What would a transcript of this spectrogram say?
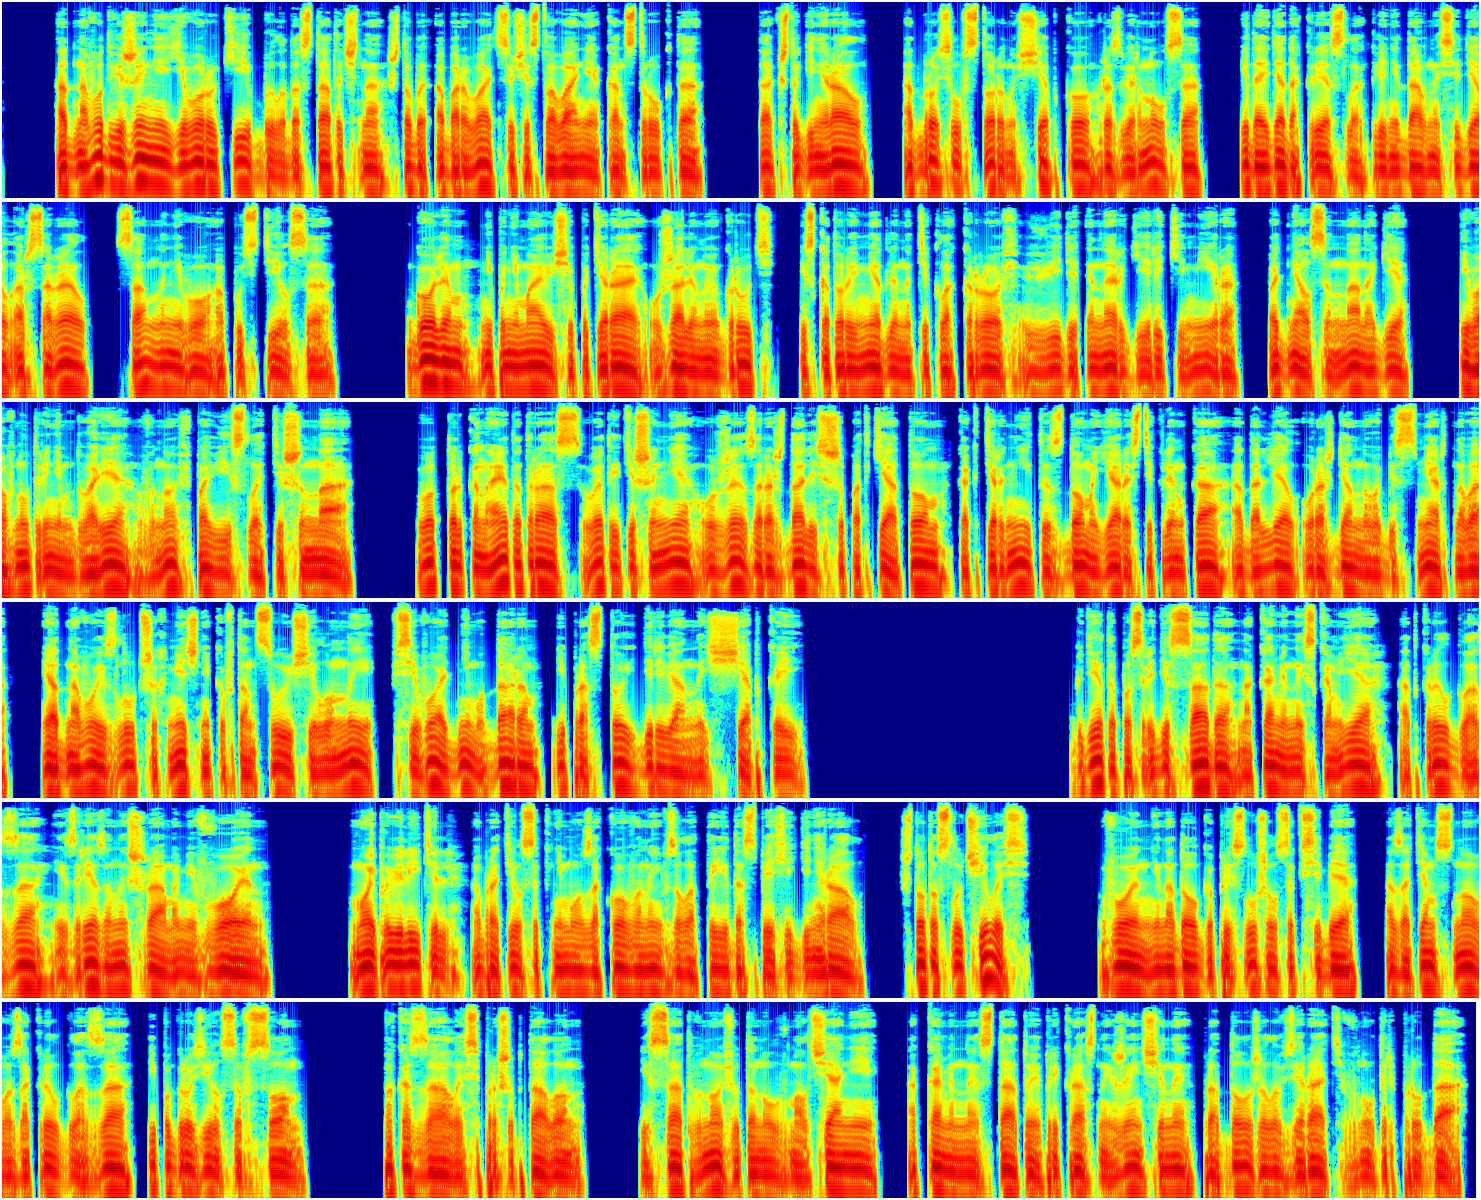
Одного движения его руки было достаточно, чтобы оборвать существование конструкта. Так что генерал отбросил в сторону щепку, развернулся и, дойдя до кресла, где недавно сидел Арсарел, сам на него опустился. Голем, непонимающе потирая ужаленную грудь, из которой медленно текла кровь в виде энергии реки мира, поднялся на ноги, и во внутреннем дворе вновь повисла тишина. Вот только на этот раз в этой тишине уже зарождались шепотки о том, как тернит из дома ярости клинка одолел урожденного бессмертного и одного из лучших мечников танцующей луны всего одним ударом и простой деревянной щепкой. Где-то посреди сада на каменной скамье открыл глаза изрезанный шрамами воин. «Мой повелитель», — обратился к нему закованный в золотые доспехи генерал, — «что-то случилось?» Воин ненадолго прислушался к себе, а затем снова закрыл глаза и погрузился в сон. «Показалось», — прошептал он, и сад вновь утонул в молчании, а каменная статуя прекрасной женщины продолжила взирать внутрь пруда.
